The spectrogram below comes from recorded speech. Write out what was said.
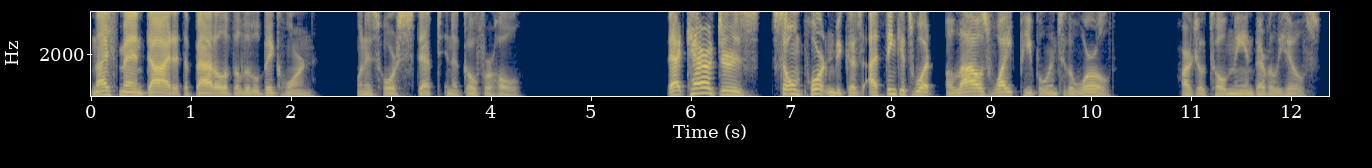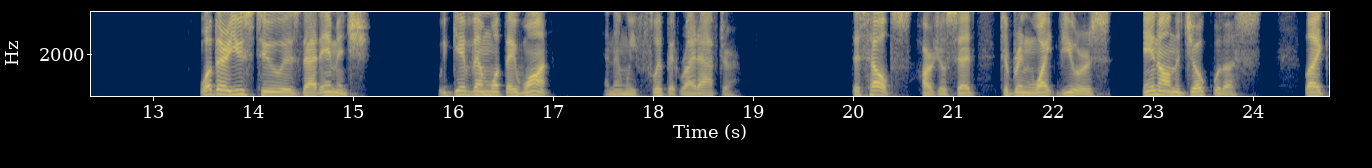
Knife Man died at the Battle of the Little Bighorn when his horse stepped in a gopher hole. That character is so important because I think it's what allows white people into the world. Harjo told me in Beverly Hills. What they're used to is that image. We give them what they want, and then we flip it right after. This helps, Harjo said, to bring white viewers in on the joke with us. Like,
